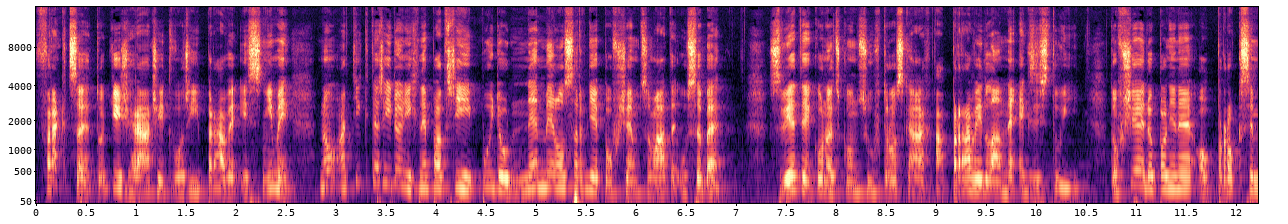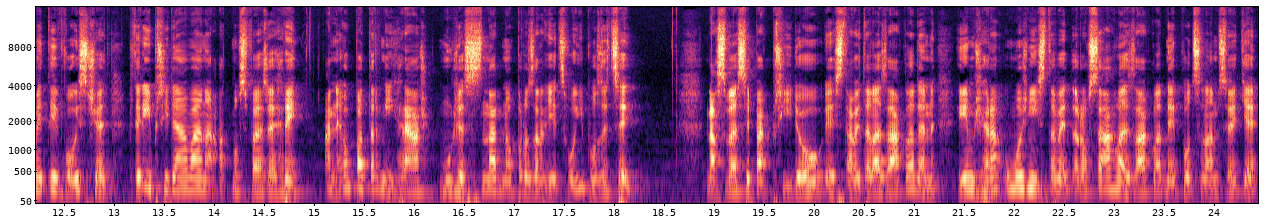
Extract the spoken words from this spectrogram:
Frakce totiž hráči tvoří právě i s nimi, no a ti, kteří do nich nepatří, půjdou nemilosrdně po všem, co máte u sebe. Svět je konec konců v troskách a pravidla neexistují. To vše je doplněné o proximity voice chat, který přidává na atmosféře hry a neopatrný hráč může snadno prozradit svoji pozici. Na své si pak přijdou i stavitelé základen, jimž hra umožní stavit rozsáhlé základny po celém světě,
